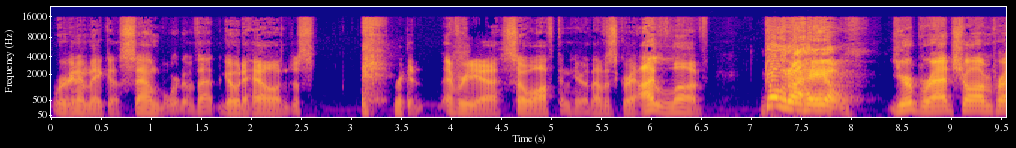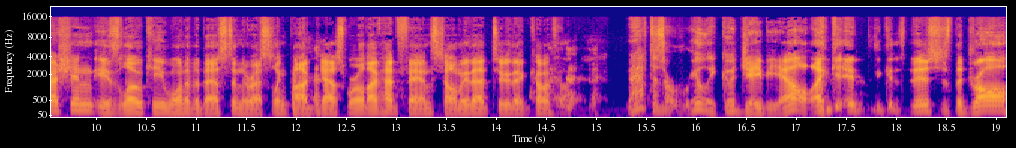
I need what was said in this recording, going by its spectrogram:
We're gonna make a soundboard of that. Go to hell and just look at every uh, so often here. That was great. I love Go to hell. your Bradshaw impression is low key one of the best in the wrestling podcast world. I've had fans tell me that too. They Matt does a really good JBL. Like it, there's just the draw.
